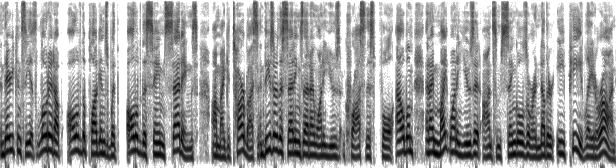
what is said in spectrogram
And there you can see it's loaded up all of the plugins with all of the same settings on my guitar bus. And these are the settings that I want to use across this full album. And I might want to use it on some singles or another EP later on.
